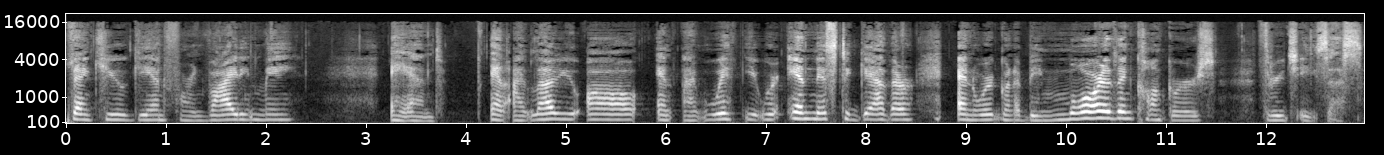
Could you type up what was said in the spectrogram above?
Thank you again for inviting me. And and I love you all and I'm with you. We're in this together and we're going to be more than conquerors through Jesus.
